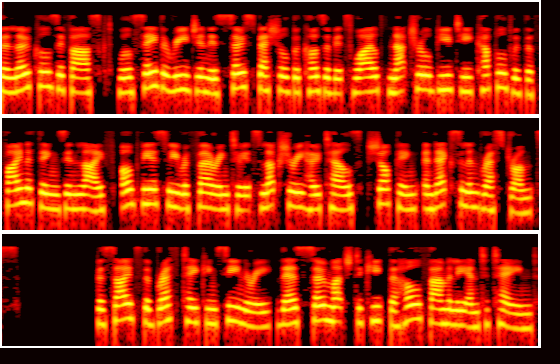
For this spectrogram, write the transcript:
The locals if asked, will say the region is so special because of its wild, natural beauty coupled with the finer things in life, obviously referring to its luxury hotels, shopping, and excellent restaurants. Besides the breathtaking scenery, there's so much to keep the whole family entertained.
